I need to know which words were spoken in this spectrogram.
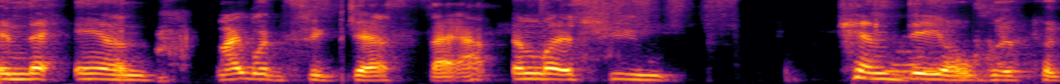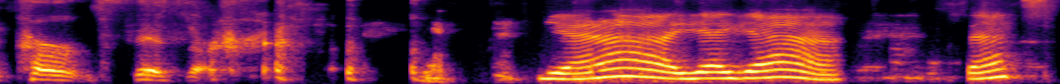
and the, end, I would suggest that unless you can deal with the curved scissor. Yeah, yeah, yeah. That's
